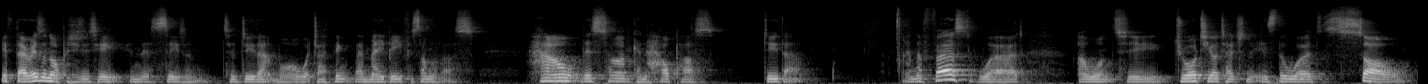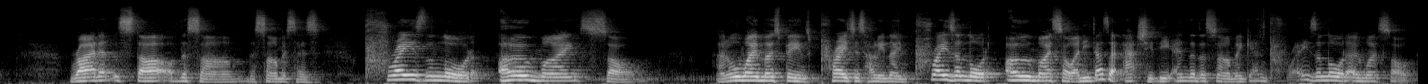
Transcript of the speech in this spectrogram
if there is an opportunity in this season to do that more, which I think there may be for some of us, how this psalm can help us do that. And the first word I want to draw to your attention is the word soul. Right at the start of the psalm, the psalmist says, Praise the Lord, O my soul. And all my most beings praise his holy name. Praise the Lord, O my soul. And he does it actually at the end of the psalm again. Praise the Lord, O my soul.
